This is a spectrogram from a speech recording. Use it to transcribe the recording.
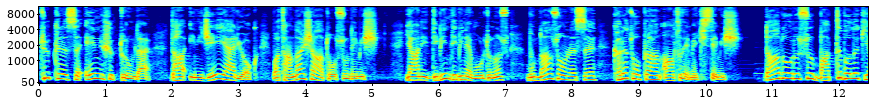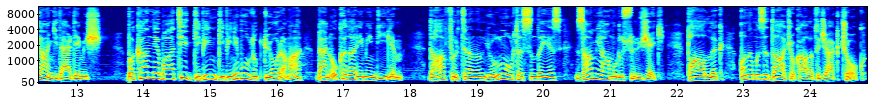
Türk lirası en düşük durumda daha ineceği yer yok vatandaş rahat olsun demiş. Yani dibin dibine vurdunuz bundan sonrası kara toprağın altı demek istemiş. Daha doğrusu battı balık yan gider demiş. Bakan Nebati dibin dibini bulduk diyor ama ben o kadar emin değilim. Daha fırtınanın yolun ortasındayız, zam yağmuru sürecek. Pahalılık anamızı daha çok ağlatacak çok.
